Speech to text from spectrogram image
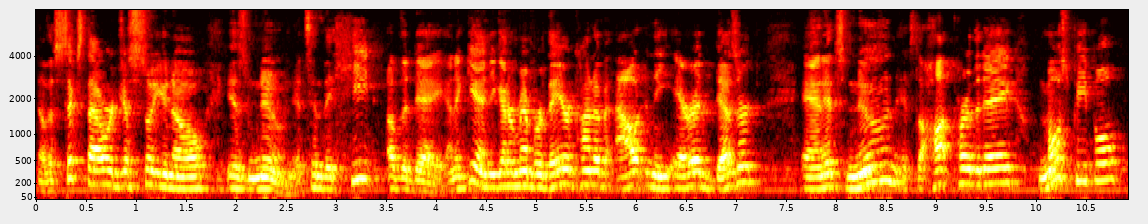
Now, the sixth hour, just so you know, is noon. It's in the heat of the day. And again, you got to remember they are kind of out in the arid desert, and it's noon. It's the hot part of the day. Most people,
